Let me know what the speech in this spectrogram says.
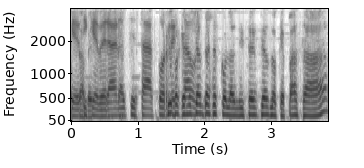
y que, verán si está correcto. Sí, porque muchas veces con las licencias lo que pasa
